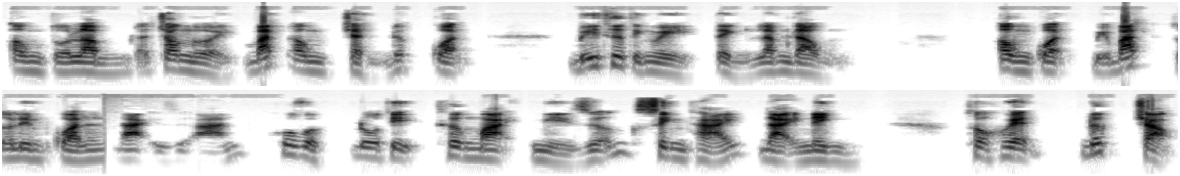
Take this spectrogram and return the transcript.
ông Tô Lâm đã cho người bắt ông Trần Đức Quận, bí thư tỉnh ủy tỉnh Lâm Đồng. Ông Quận bị bắt do liên quan đến đại dự án khu vực đô thị thương mại nghỉ dưỡng sinh thái Đại Ninh thuộc huyện Đức Trọng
